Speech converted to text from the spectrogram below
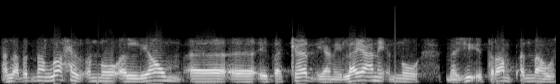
هلا بدنا نلاحظ إنه اليوم آه، آه، إذا كان يعني لا يعني إنه مجيء ترامب أنه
